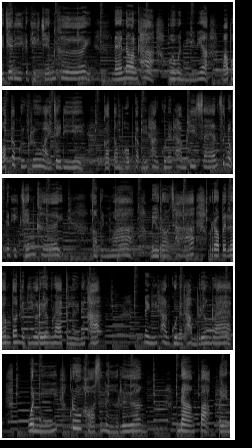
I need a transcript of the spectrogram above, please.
คุณครูไหวเจดีกันอีกเช่นเคย แน่นอนค่ะว่าวันนี้เนี่ยมาพบกับคุณครูไหวใจดี ก็ต้องพบกับนิทานคุณธรรมที่แสนสนุกกันอีกเช่นเคย เอาเป็นว่าไม่รอช้า เราไปเริ่มต้นกันที่เรื่องแรกกันเลยนะคะ ในนิทานคุณธรรมเรื่องแรก วันนี้ครูขอเสนอเรื่อง นางปากเป็น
